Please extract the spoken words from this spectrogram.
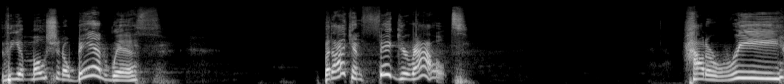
the emotional bandwidth, but I can figure out how to re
